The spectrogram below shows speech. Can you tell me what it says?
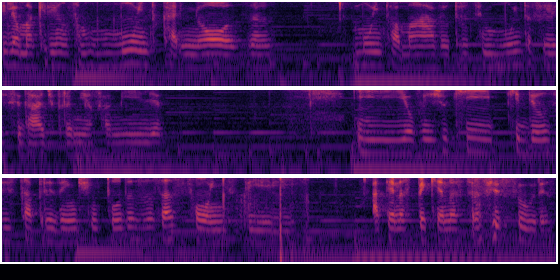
Ele é uma criança muito carinhosa, muito amável, trouxe muita felicidade para minha família. E eu vejo que, que Deus está presente em todas as ações dele até nas pequenas travessuras,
